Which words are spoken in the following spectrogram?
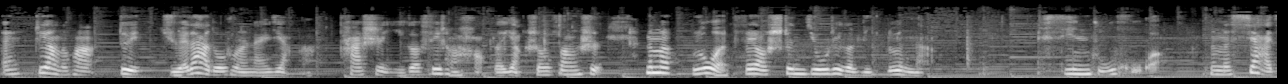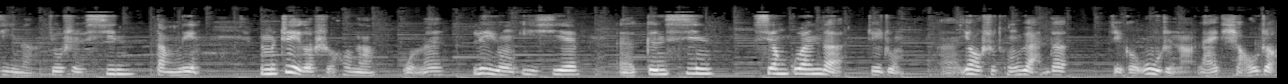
哎，这样的话对绝大多数人来讲啊，它是一个非常好的养生方式。那么如果非要深究这个理论呢，心主火，那么夏季呢就是心当令。那么这个时候呢？我们利用一些呃跟心相关的这种呃药食同源的这个物质呢，来调整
